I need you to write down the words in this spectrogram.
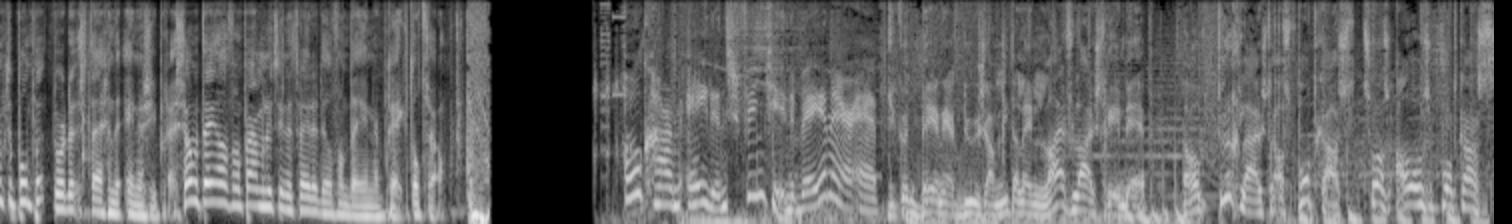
warmtepompen door de stijgende energieprijs. Zometeen over een paar minuten in het tweede deel van BNR Breek. Tot zo. Ook Harm Edens vind je in de BNR-app. Je kunt BNR Duurzaam niet alleen live luisteren in de app, maar ook terugluisteren als podcast, zoals al onze podcasts.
